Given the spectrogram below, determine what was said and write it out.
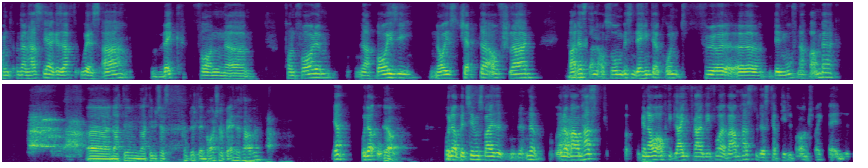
Und, und, dann hast du ja gesagt, USA weg von, äh, von Fordham nach Boise, neues Chapter aufschlagen. War mhm. das dann auch so ein bisschen der Hintergrund für äh, den Move nach Bamberg? Äh, nachdem, nachdem ich das Kapitel in Braunschweig beendet habe? Ja, oder, ja. oder beziehungsweise, ne, oder warum hast, genau auch die gleiche Frage wie vorher. Warum hast du das Kapitel Braunschweig beendet?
